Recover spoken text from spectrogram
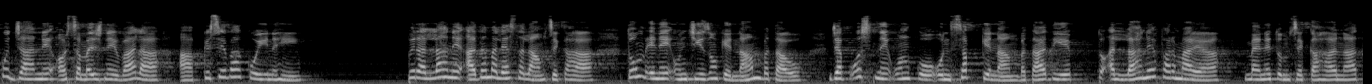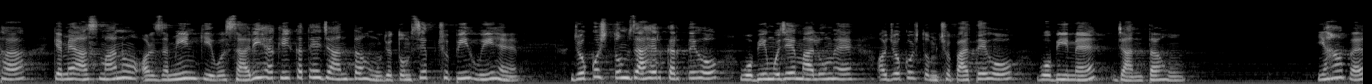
کچھ جاننے اور سمجھنے والا آپ کے سوا کوئی نہیں۔ پھر اللہ نے آدم علیہ السلام سے کہا، تم انہیں ان چیزوں کے نام بتاؤ۔ جب اس نے ان کو ان سب کے نام بتا دیے، تو اللہ نے فرمایا، میں نے تم سے کہا نہ تھا کہ میں آسمانوں اور زمین کی وہ ساری حقیقتیں جانتا ہوں جو تم سے چھپی ہوئی ہیں۔ جو کچھ تم ظاہر کرتے ہو، وہ بھی مجھے معلوم ہے، اور جو کچھ تم چھپاتے ہو، وہ بھی میں جانتا ہوں۔ یہاں پر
